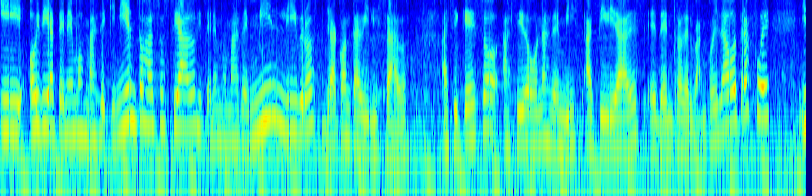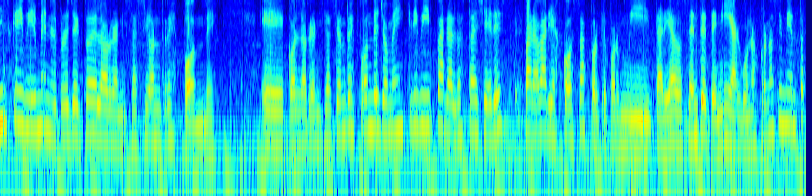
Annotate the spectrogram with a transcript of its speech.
Y hoy día tenemos más de 500 asociados y tenemos más de 1000 libros ya contabilizados. Así que eso ha sido una de mis actividades eh, dentro del banco. Y la otra fue inscribirme en el proyecto de la organización Responde. Eh, con la organización Responde yo me inscribí para los talleres, para varias cosas, porque por mi tarea docente tenía algunos conocimientos,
